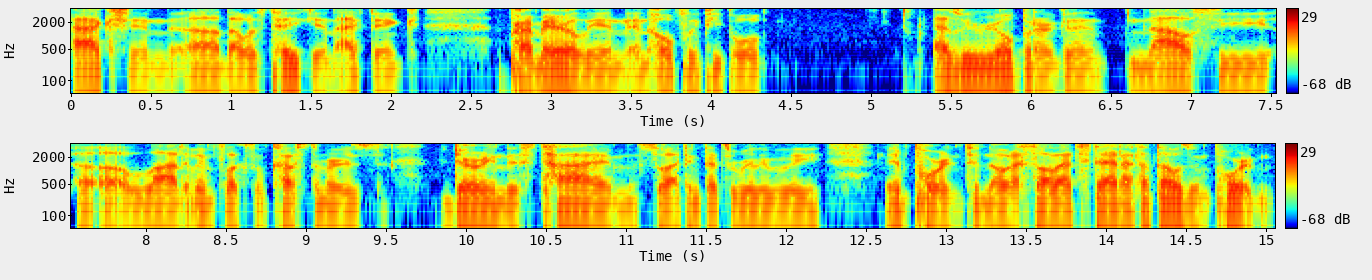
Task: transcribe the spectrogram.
action uh, that was taken. I think primarily, and, and hopefully people as we reopen are going to now see a, a, lot of influx of customers during this time. So I think that's really really important to note. I saw that stat. I thought that was important.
